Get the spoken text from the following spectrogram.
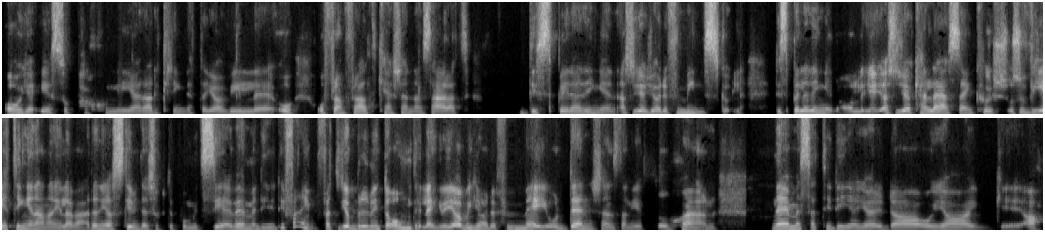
oh, jag är så passionerad kring detta. Jag vill, eh, och, och framförallt kan jag känna så här att det spelar ingen, alltså jag gör det för min skull. Det spelar ingen roll, jag, alltså jag kan läsa en kurs och så vet ingen annan i hela världen, jag skriver inte ens upp det på mitt CV, men det, det är fine för att jag bryr mig inte om det längre. Jag vill göra det för mig och den känslan är så skön. Nej men så det är det jag gör idag och jag ja,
